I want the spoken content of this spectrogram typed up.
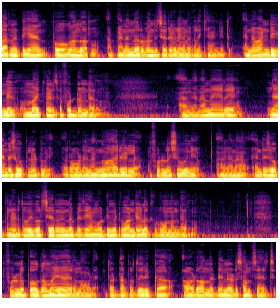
പറഞ്ഞിട്ട് ഞാൻ പോകുമെന്ന് പറഞ്ഞു. അപ്പോൾ എന്നെ നിർബന്ധിച്ചു ഒരു കളിയാണ് കളിക്കാൻ വേണ്ടിയിട്ട്. എന്റെ വണ്ടിയിൽ ഉമ്മയ്ക്ക് മേടിച്ച ഫുഡ് ഉണ്ടായിരുന്നു. അങ്ങനെ നേരെ ഞാൻ എന്റെ ഷോപ്പിലോട്ട് പോയി. റോഡിലെങ്ങും ആരുമില്ല. ഫുള്ള് ശൂന്യം. അങ്ങനെ എന്റെ ഷോപ്പിന്റെ അടുത്ത് പോയി കുറച്ച് നേരം നിന്നപ്പോഴത്തേക്ക് അങ്ങോട്ടും ഇങ്ങോട്ടും വണ്ടികളൊക്കെ പോകുന്നുണ്ടായിരുന്നു. ഫുള്ള് പുകമയമായിരുന്നു അവിടെ. തൊട്ടപ്പുറത്ത് ഒരുക്ക അവിടെ വന്നിട്ട് എന്നോട് സംസാരിച്ച്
